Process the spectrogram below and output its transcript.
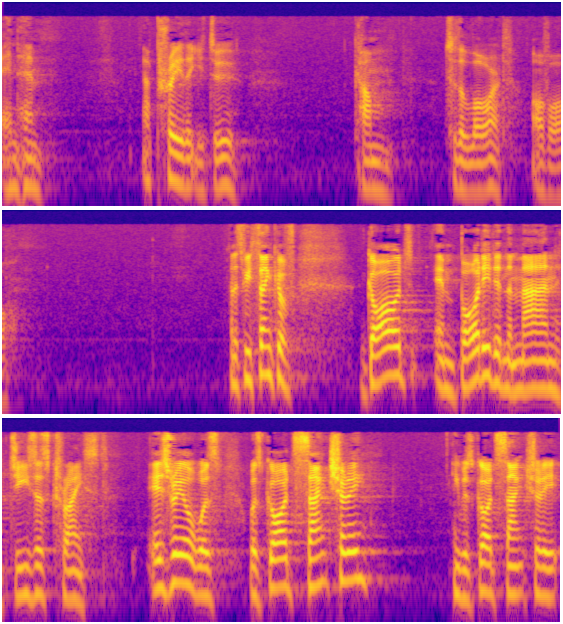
in him. I pray that you do come to the Lord of all. And as we think of God embodied in the man Jesus Christ, Israel was, was God's sanctuary. He was God's sanctuary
